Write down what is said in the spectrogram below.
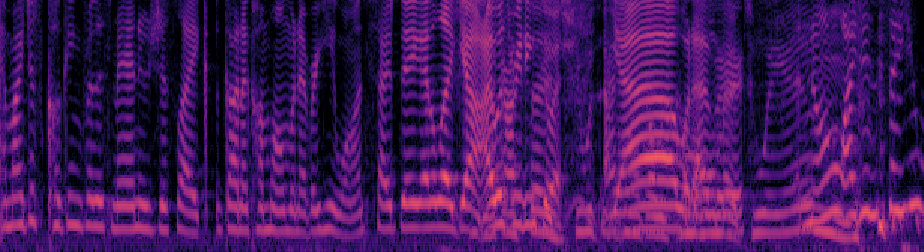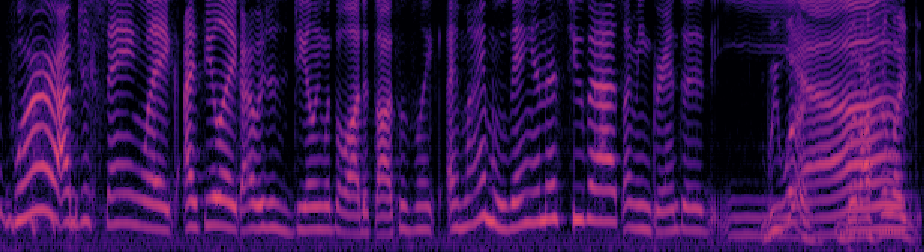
am I just cooking for this man who's just like gonna come home whenever he wants type thing? And like, yeah, She- I was like reading to it. She was acting yeah, like I whatever. home at 2 No, I didn't say you were. I'm just saying, like, I feel like I was just dealing with a lot of thoughts. I was like, am I moving in this too fast? I mean, granted, We were, but I feel like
